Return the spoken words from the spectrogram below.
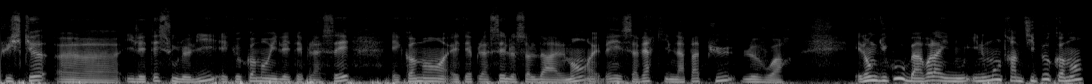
puisque euh, il était sous le lit et que comment il était placé et comment était placé le soldat allemand, eh il s'avère qu'il n'a pas pu le voir. Et donc du coup, ben voilà, il nous, montre un petit peu comment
